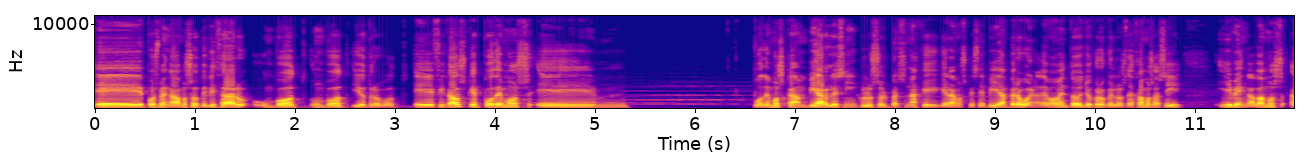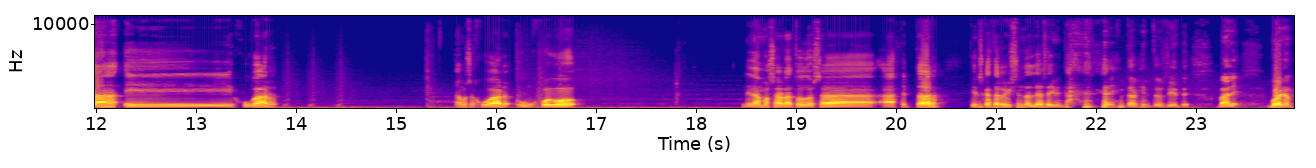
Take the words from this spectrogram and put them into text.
eh, pues venga, vamos a utilizar un bot, un bot y otro bot. Eh, fijaos que podemos... Eh, podemos cambiarles incluso el personaje que queramos que se pidan, pero bueno, de momento yo creo que los dejamos así. Y venga, vamos a jugar. Vamos a jugar un juego... Le damos ahora a todos a, aceptar. Tienes que hacer revisión del de Ayuntamiento 7. Vale, bueno,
